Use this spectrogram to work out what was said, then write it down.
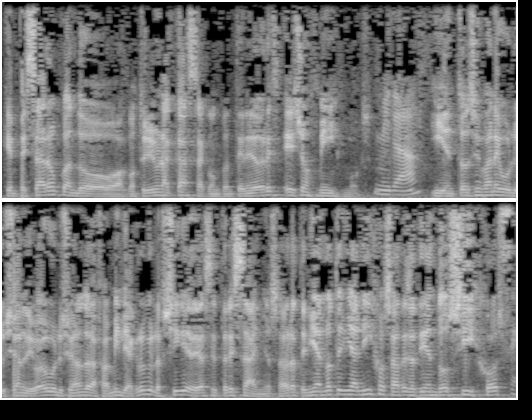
que empezaron cuando a construir una casa con contenedores ellos mismos. Mira. Y entonces van evolucionando, y va evolucionando la familia. Creo que los sigue desde hace tres años. Ahora tenían, no tenían hijos, ahora ya tienen dos hijos. Sí.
